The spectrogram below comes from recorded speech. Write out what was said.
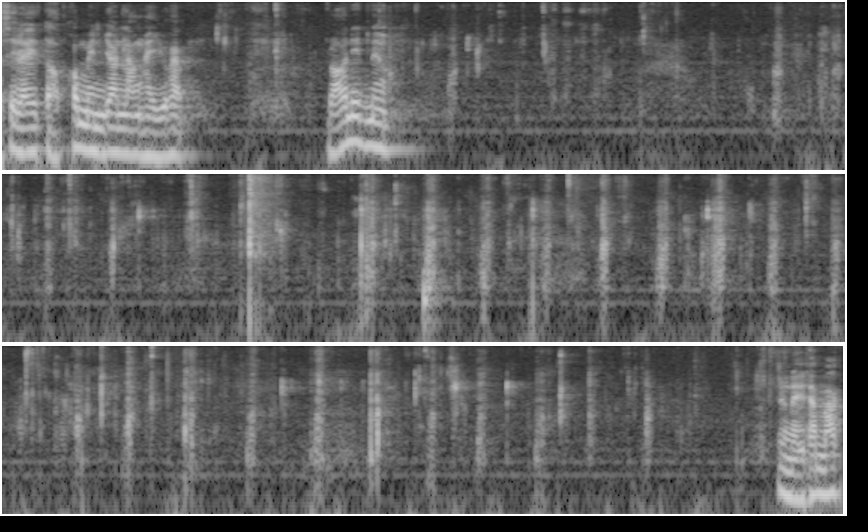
ก็สิไลตอบคอมเมนต์ย้อนหลังให้อยู่ครับ ร้อนนิดนึงยังไงถ้ามัก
